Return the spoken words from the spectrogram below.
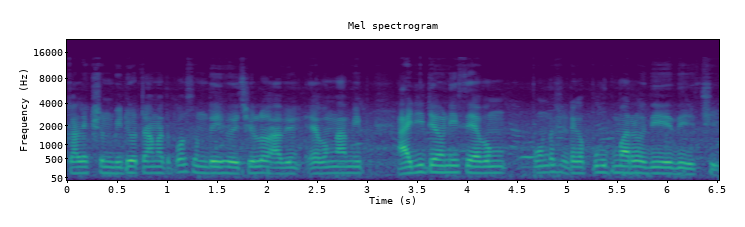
কালেকশন ভিডিওটা আমাদের পছন্দই হয়েছিল আমি- এবং আমি আইডিটাও নিয়েছি এবং পনেরোশো টাকা পুত মারও দিয়ে দিয়েছি।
